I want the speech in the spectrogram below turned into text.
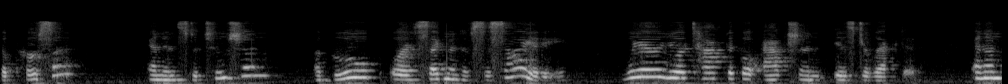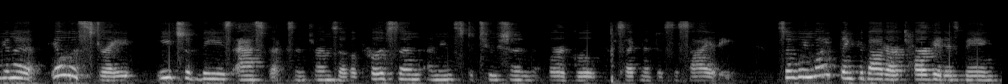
the person, an institution, a group, or a segment of society where your tactical action is directed. And I'm going to illustrate each of these aspects in terms of a person, an institution, or a group segment of society. So we might think about our target as being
